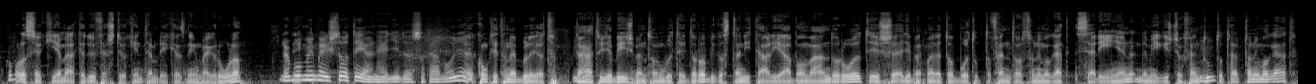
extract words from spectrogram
akkor valószínűleg kiemelkedő festőként emlékeznénk meg róla. Abból még meg is tudott élni egy időszakában, ugye? Konkrétan ebből élt. Tehát ugye Bécsben tanult egy darabig, aztán Itáliában vándorolt, és egyebek mellett abból tudta fenntartani magát szerényen, de mégiscsak fent uh-huh. tudta tartani magát,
